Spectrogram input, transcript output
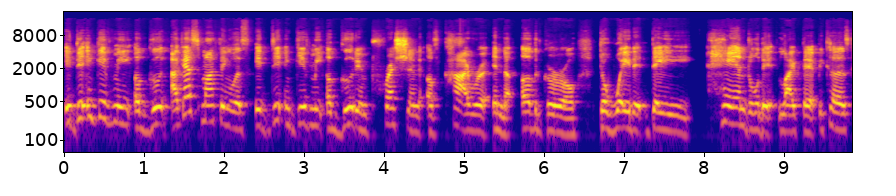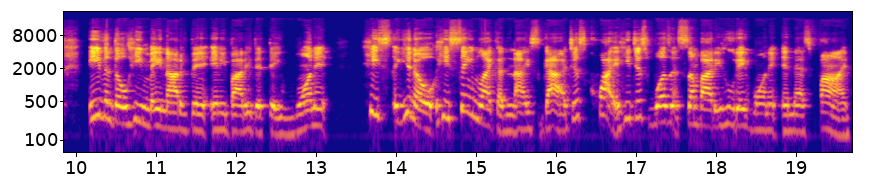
it didn't give me a good i guess my thing was it didn't give me a good impression of kyra and the other girl the way that they handled it like that because even though he may not have been anybody that they wanted he's you know he seemed like a nice guy just quiet. He just wasn't somebody who they wanted and that's fine.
